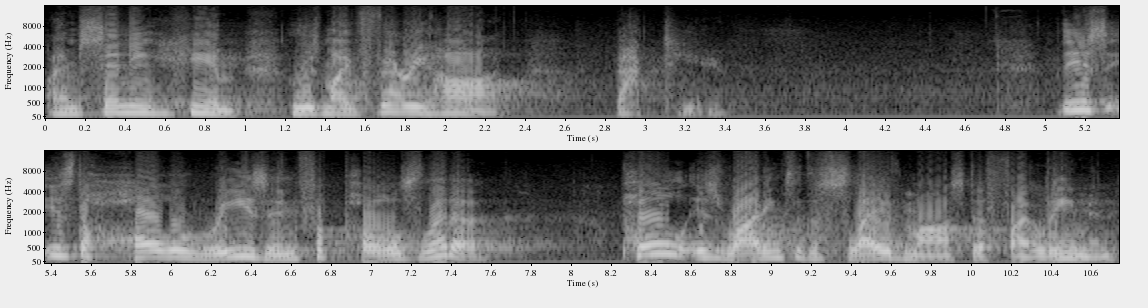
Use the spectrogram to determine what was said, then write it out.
I am sending him, who is my very heart, back to you. This is the whole reason for Paul's letter. Paul is writing to the slave master Philemon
